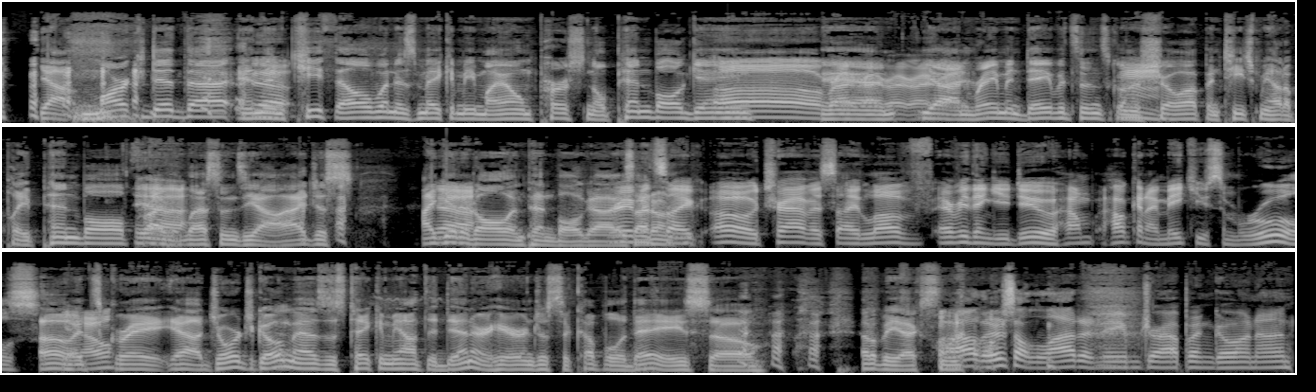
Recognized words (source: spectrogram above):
yeah, Mark did that, and Yeah. then Keith Elwin is making me my own personal pinball game. Oh, right, right, And, right, right. Yeah, right. and Raymond Davidson's going to Hmm. show up and teach me how to play pinball, private Yeah. lessons. Yeah, I just, I get it all in pinball, guys. I don't. like, "Oh, Travis, I love everything you do. How how can I make you some rules?" Oh, you it's great. Yeah, George Gomez is taking me out to dinner here in just a couple of days, so that'll be excellent. Wow, there's a lot of name dropping going on.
